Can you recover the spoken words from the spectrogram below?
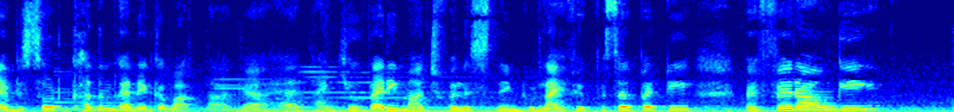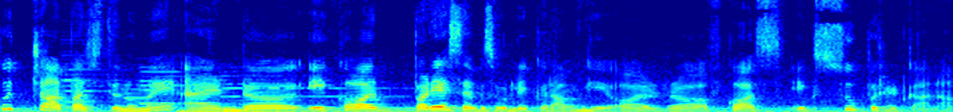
episode ख़त्म करने का वक्त आ गया है। Thank you very much for listening to life एक फ़सल पट्टी। मैं फिर आऊँगी कुछ चार पाँच दिनों में एंड uh, एक और बढ़िया से एपिसोड लेकर आऊँगी और ऑफकोर्स uh, एक सुपर हिट गाना।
